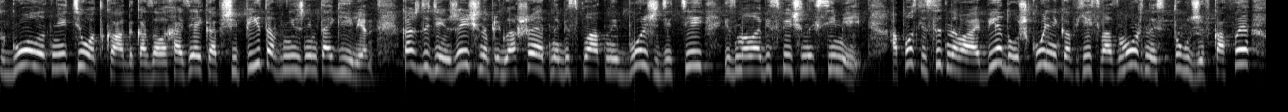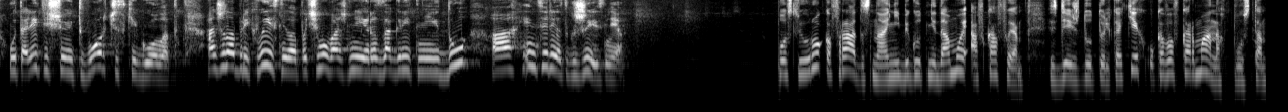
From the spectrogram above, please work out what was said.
Голод не тетка, доказала хозяйка общепита в Нижнем Тагиле. Каждый день женщина приглашает на бесплатный борщ детей из малообеспеченных семей. А после сытного обеда у школьников есть возможность тут же в кафе утолить еще и творческий голод. Анжела Брик выяснила, почему важнее разогреть не еду, а интерес к жизни. После уроков радостно они бегут не домой, а в кафе. Здесь ждут только тех, у кого в карманах пусто.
